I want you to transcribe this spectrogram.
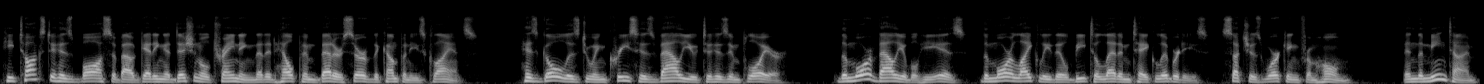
He talks to his boss about getting additional training that'd help him better serve the company's clients. His goal is to increase his value to his employer. The more valuable he is, the more likely they'll be to let him take liberties, such as working from home. In the meantime,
